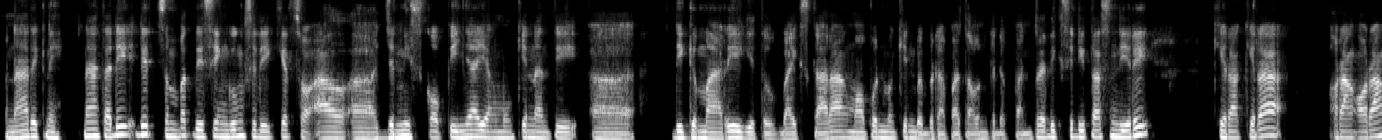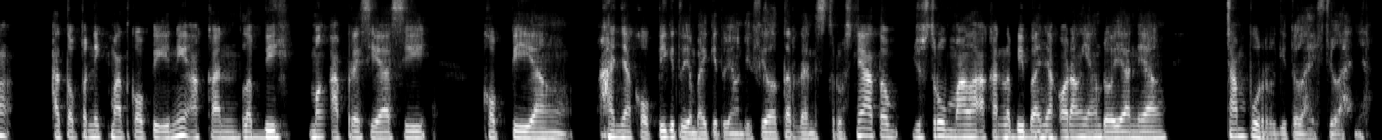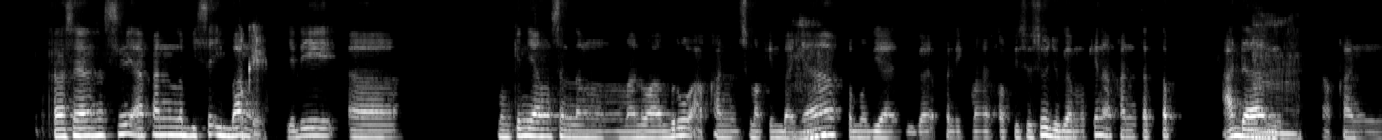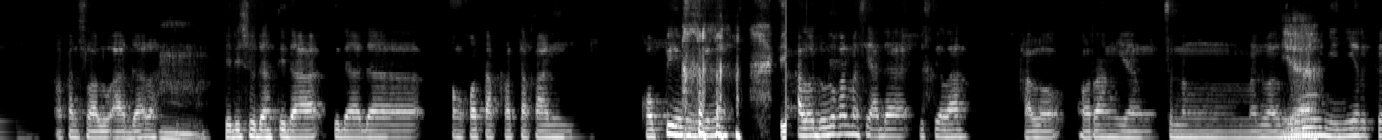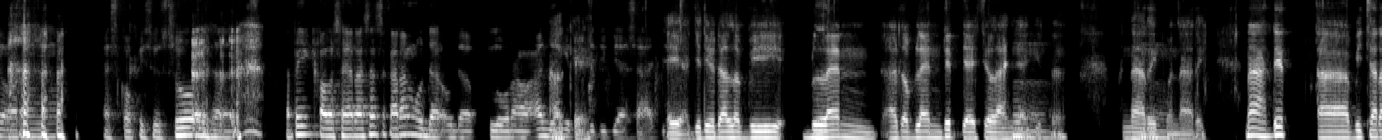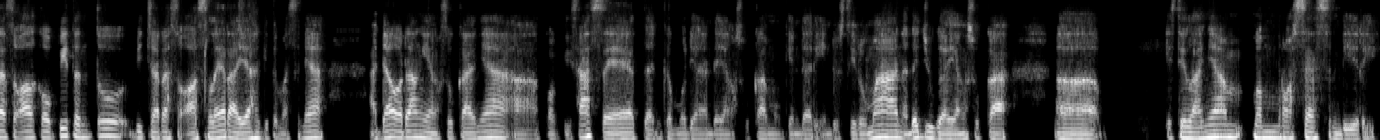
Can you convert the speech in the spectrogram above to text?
Menarik nih. Nah, tadi Dit sempat disinggung sedikit soal uh, jenis kopinya yang mungkin nanti uh, digemari gitu, baik sekarang maupun mungkin beberapa tahun ke depan. Prediksi Dita sendiri, kira-kira orang-orang atau penikmat kopi ini akan lebih mengapresiasi kopi yang hanya kopi gitu yang baik itu yang difilter dan seterusnya atau justru malah akan lebih banyak hmm. orang yang doyan yang campur gitulah istilahnya. Kalau saya sih akan lebih seimbang. Okay. Jadi uh, mungkin yang senang manual brew akan semakin banyak, hmm. kemudian juga penikmat kopi susu juga mungkin akan tetap ada, gitu. hmm. gitu. akan akan selalu ada lah. Hmm. Jadi sudah tidak tidak ada pengkotak-kotakan kopi mungkin ya. kalau dulu kan masih ada istilah kalau orang yang seneng manual brew yeah. nyinyir ke orang yang es kopi susu misalnya. Tapi kalau saya rasa sekarang udah udah plural aja okay. gitu, jadi biasa aja. Iya, jadi udah lebih blend atau blended ya istilahnya hmm. gitu. Menarik, hmm. menarik. Nah, Dit, uh, bicara soal kopi tentu bicara soal selera ya gitu. Maksudnya ada orang yang sukanya uh, kopi saset dan kemudian ada yang suka mungkin dari industri rumahan, ada juga yang suka uh, istilahnya memproses sendiri.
